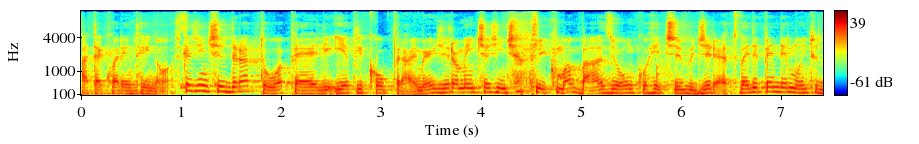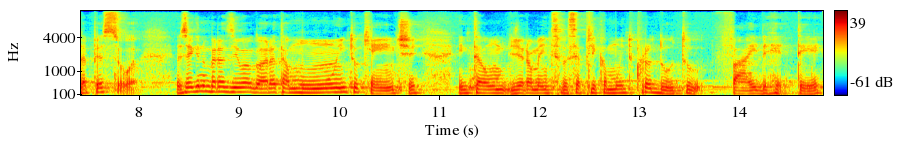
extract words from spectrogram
até 49. Que a gente hidratou a pele e aplicou o primer, geralmente a gente aplica uma base ou um corretivo direto, vai depender muito da pessoa. Eu sei que no Brasil agora tá muito quente, então geralmente se você aplica muito produto, vai derreter,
